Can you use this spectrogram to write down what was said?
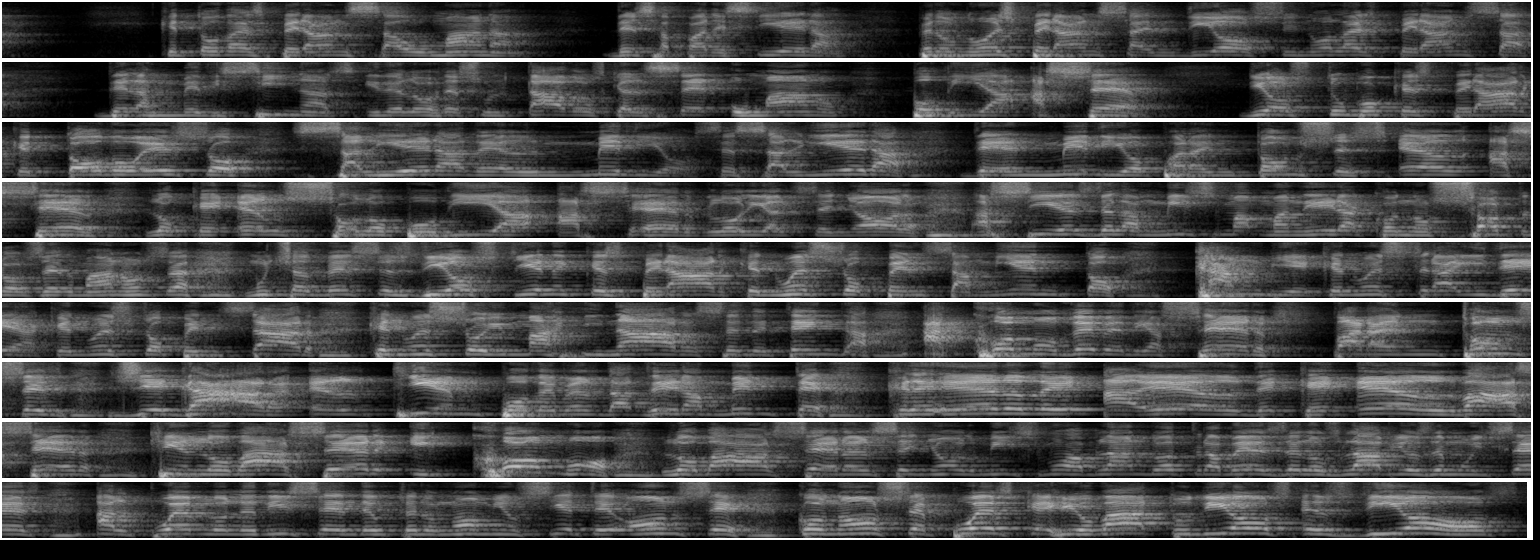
que toda esperanza humana desapareciera, pero no esperanza en Dios, sino la esperanza de las medicinas y de los resultados que el ser humano podía hacer. Dios tuvo que esperar que todo eso saliera del medio, se saliera del medio para entonces Él hacer lo que Él solo podía hacer. Gloria al Señor. Así es de la misma manera con nosotros, hermanos. Muchas veces Dios tiene que esperar que nuestro pensamiento cambie, que nuestra idea, que nuestro pensar, que nuestro imaginar se detenga a cómo debe de hacer para entonces llegar el tiempo de verdaderamente creerle a Él de que Él va a ser quien lo va a hacer y cómo lo va a hacer. El Señor mismo hablando a través de los labios de Moisés al pueblo le dice en Deuteronomio 7:11 conoce pues que Jehová tu Dios es Dios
